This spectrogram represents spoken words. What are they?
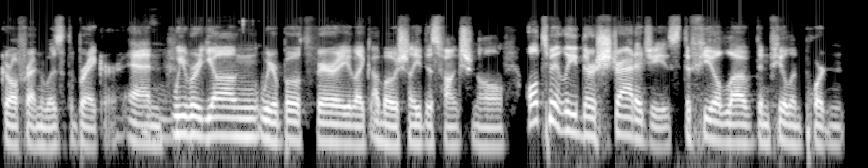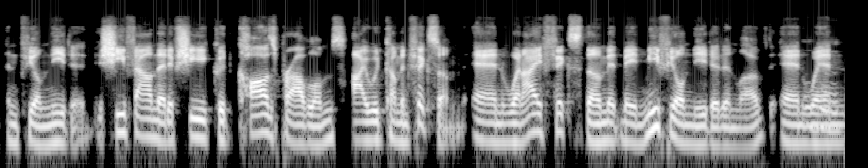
girlfriend was the breaker. And Mhm. we were young. We were both very like emotionally dysfunctional. Ultimately, their strategies to feel loved and feel important and feel needed. She found that if she could cause problems, I would come and fix them. And when I fixed them, it made me feel needed and loved. And when mm-hmm.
